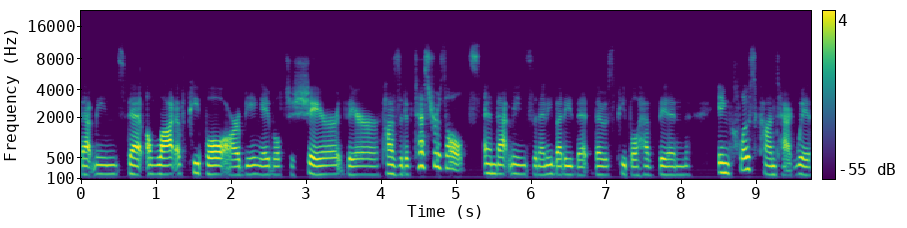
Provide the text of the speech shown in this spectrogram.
That means that a lot of people are being able to share their positive test results, and that means that anybody that those people have been in close contact with,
